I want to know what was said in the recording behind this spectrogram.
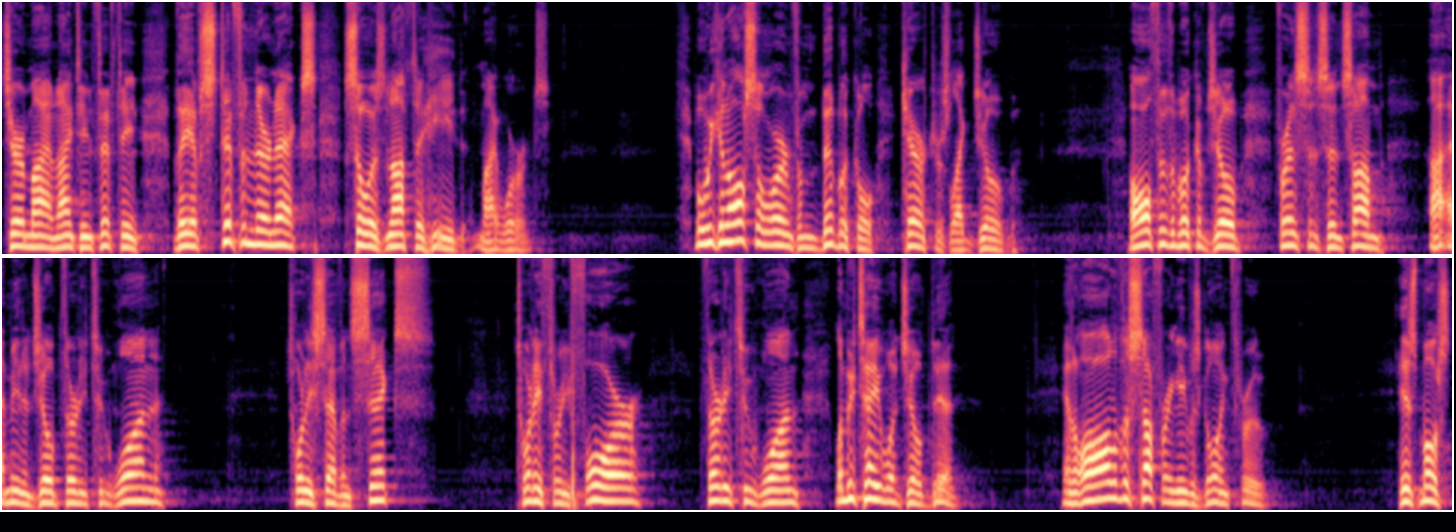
Jeremiah 19:15 They have stiffened their necks so as not to heed my words. But we can also learn from biblical characters like Job. All through the book of Job, for instance, in Psalm, uh, I mean in Job 32 1, 27 6, 23 4, 32 1. Let me tell you what Job did. And all of the suffering he was going through, his most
